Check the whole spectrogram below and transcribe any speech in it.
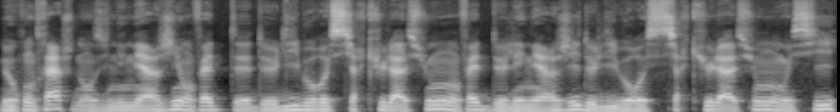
mais au contraire, je suis dans une énergie en fait de libre circulation, en fait de l'énergie de libre circulation aussi, et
